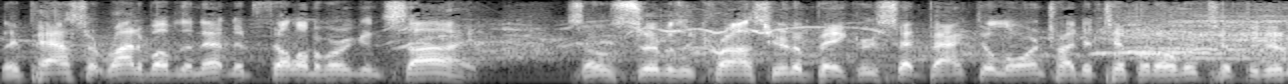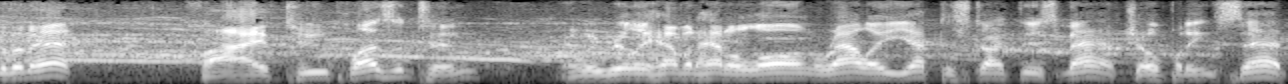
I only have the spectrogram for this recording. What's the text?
they passed it right above the net and it fell on Bergan side. So serve is across here to Baker, set back to Lauren, tried to tip it over, tipped it into the net. 5 2 Pleasanton. And we really haven't had a long rally yet to start this match. Opening set.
